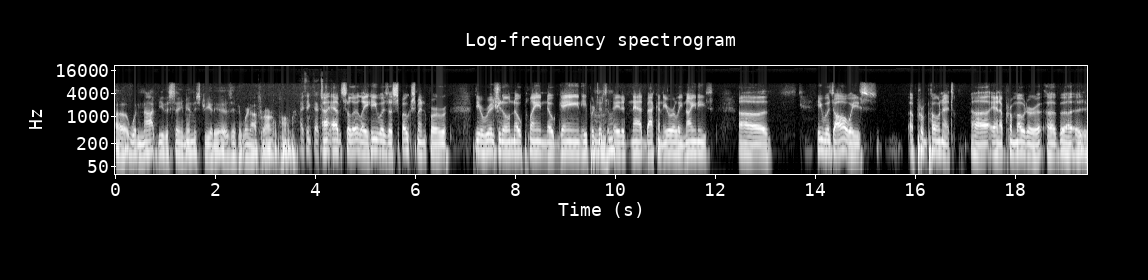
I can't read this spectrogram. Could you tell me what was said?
uh, would not be the same industry it is if it were not for Arnold Palmer. I think that's true. Uh, absolutely. He was a spokesman for the original No Plane, No Gain. He participated in that back in the early 90s. Uh, he was always a proponent uh, and a promoter of uh,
